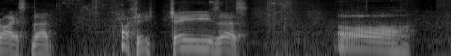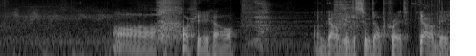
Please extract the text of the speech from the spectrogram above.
Christ, man? Oh, holy Jesus. Oh. Oh, holy hell. Oh, gotta be the suit upgrade. Gotta be.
